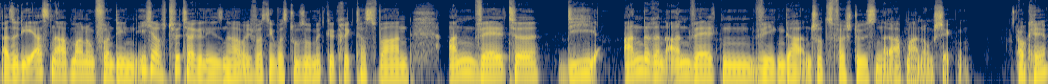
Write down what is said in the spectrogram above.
Also die ersten Abmahnungen, von denen ich auf Twitter gelesen habe, ich weiß nicht, was du so mitgekriegt hast, waren Anwälte, die anderen Anwälten wegen Datenschutzverstößen Abmahnungen schicken. Okay.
